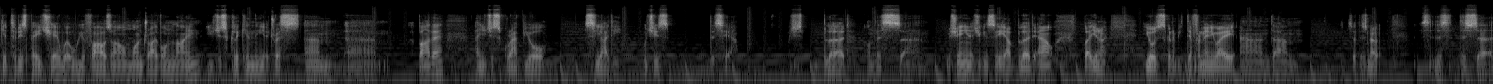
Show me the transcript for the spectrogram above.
get to this page here where all your files are on OneDrive Online, you just click in the address um, um, bar there and you just grab your CID, which is this here, which is blurred on this uh, machine. As you can see, I've blurred it out, but you know, yours is going to be different anyway. And um, so there's no, this, this uh,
